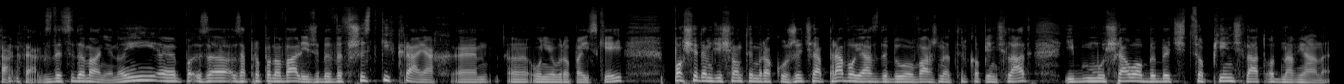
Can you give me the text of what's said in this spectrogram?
Tak, tak, zdecydowanie. No i e, po, za, zaproponowali, żeby we wszystkich krajach e, e, Unii Europejskiej po 70 roku życia prawo jazdy było ważne tylko 5 lat i musiałoby być co 5 lat odnawiane.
